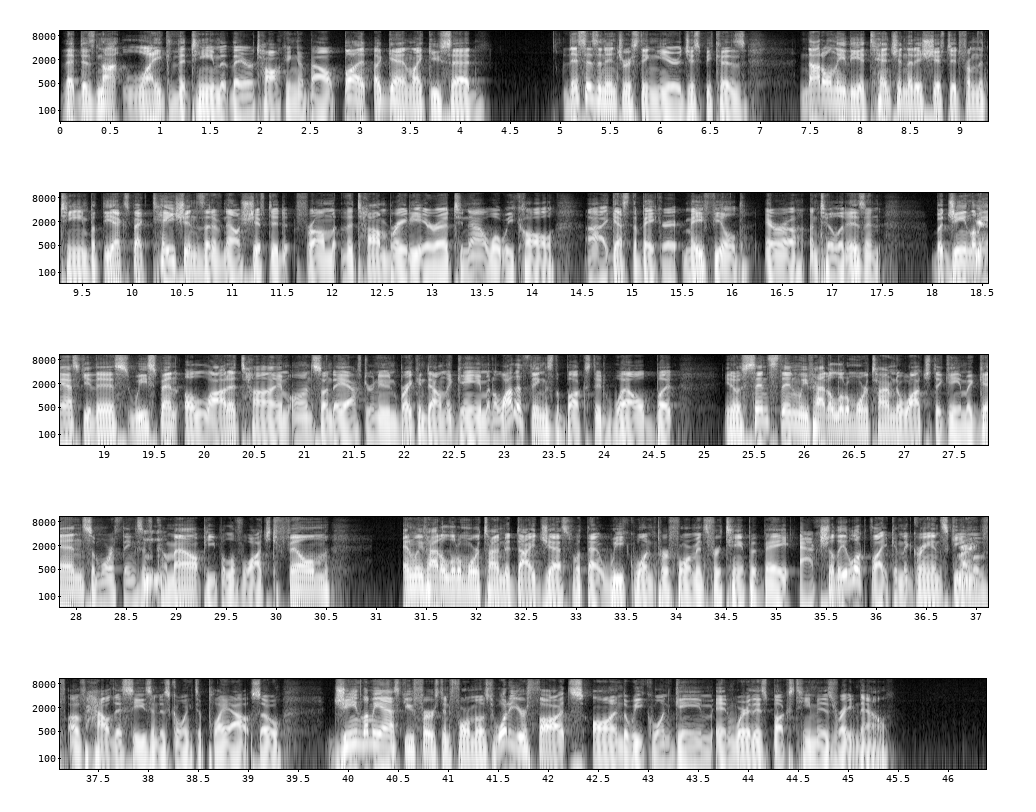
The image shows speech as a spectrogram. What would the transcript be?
that does not like the team that they are talking about. But again, like you said, this is an interesting year just because not only the attention that has shifted from the team, but the expectations that have now shifted from the Tom Brady era to now what we call, uh, I guess, the Baker Mayfield era until it isn't. But Gene, let me ask you this: We spent a lot of time on Sunday afternoon breaking down the game, and a lot of things the Bucs did well. But you know, since then we've had a little more time to watch the game again. Some more things have mm-hmm. come out. People have watched film and we've had a little more time to digest what that week one performance for Tampa Bay actually looked like in the grand scheme right. of, of how this season is going to play out. So, Gene, let me ask you first and foremost, what are your thoughts on the week one game and where this Bucs team is right now?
